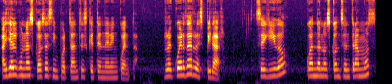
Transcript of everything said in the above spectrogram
hay algunas cosas importantes que tener en cuenta. Recuerde respirar. Seguido, cuando nos concentramos,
